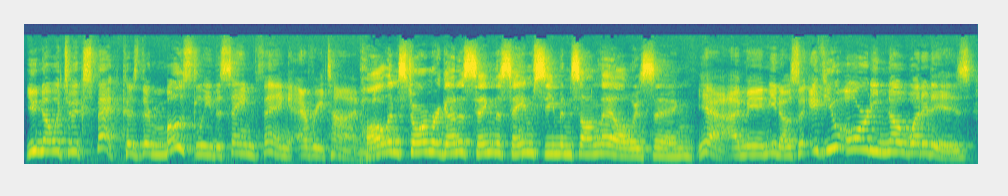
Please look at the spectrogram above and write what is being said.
you know what to expect because they're mostly the same thing every time. Paul and Storm are gonna sing the same Seaman song they always sing. Yeah, I mean, you know, so if you already know what it is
